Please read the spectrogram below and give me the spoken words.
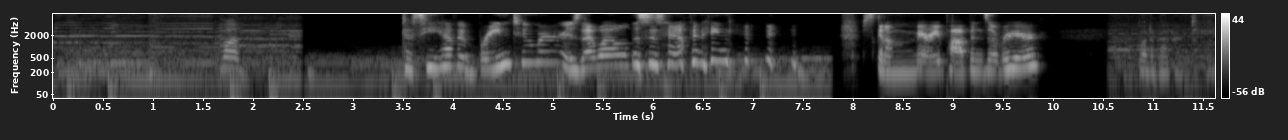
Come on. Does he have a brain tumor? Is that why all this is happening? Just gonna Mary Poppins over here. What about our tea?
